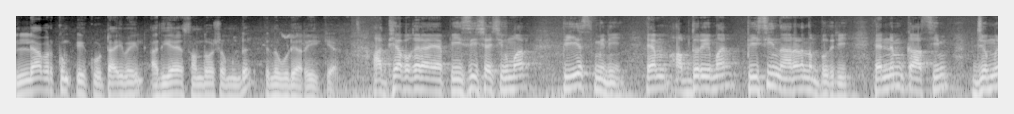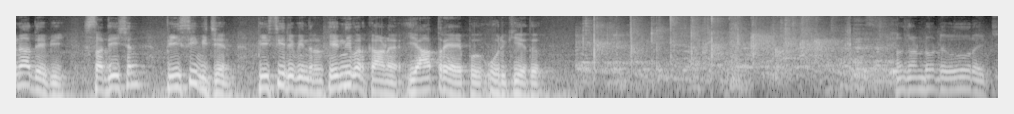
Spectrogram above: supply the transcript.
എല്ലാവർക്കും ഈ കൂട്ടായ്മയിൽ അതിയായ സന്തോഷമുണ്ട് എന്നുകൂടി അറിയിക്കുകയാണ്. അധ്യാപകരായ P C Sasikumar P S Mini M Abdurahiman P C Narayana Namboothiri N M Kasim Jamuna Devi Satheesan P C Vijayan P C Raveendran എന്നിവർക്കാണ് യാത്രയയപ്പ് ഒരുക്കിയത്. കണ്ടോട്ടെ റൈറ്റ്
